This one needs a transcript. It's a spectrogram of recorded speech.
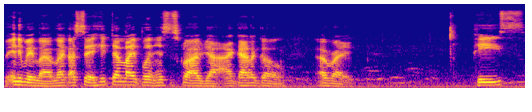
But anyway, like, like I said, hit that like button and subscribe, y'all. I gotta go. All right. Peace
